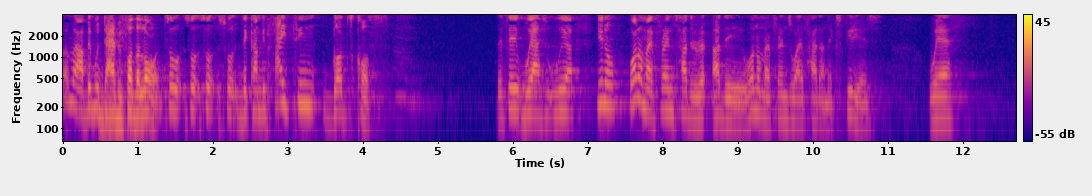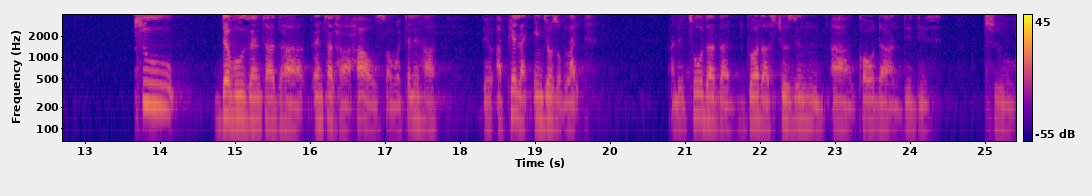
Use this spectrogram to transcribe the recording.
our people die before the Lord. So, so, so, so they can be fighting God's cause. They say we are, we are, you know, one of my friends had a, had a, one of my friend's wife had an experience where two devils entered her, entered her house and were telling her they appeared like angels of light. And they told her that God has chosen her and called her and did this to,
